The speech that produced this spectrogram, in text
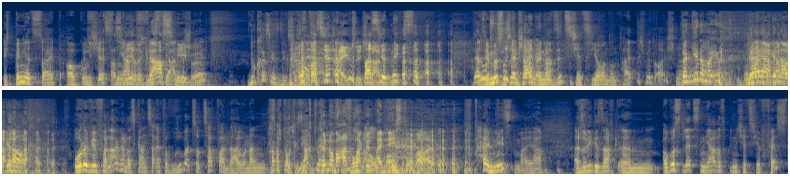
ich bin jetzt seit August Wenn ich jetzt das letzten leere Jahres Glas hebe. angestellt. Du kriegst jetzt nichts. Was passiert eigentlich Passiert dann? nichts. Also ihr müsst euch entscheiden, entweder sitze ich jetzt hier und unterhalte mich mit euch. Ne, Dann geh doch mal eben. Ja, ja, genau, genau. Oder wir verlagern das Ganze einfach rüber zur Zapfanlage und dann Hab ich doch gesagt, wir Können wir mal hätten das anpacken beim nächsten Mal. Beim nächsten Mal, ja. Also wie gesagt, ähm, August letzten Jahres bin ich jetzt hier fest.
